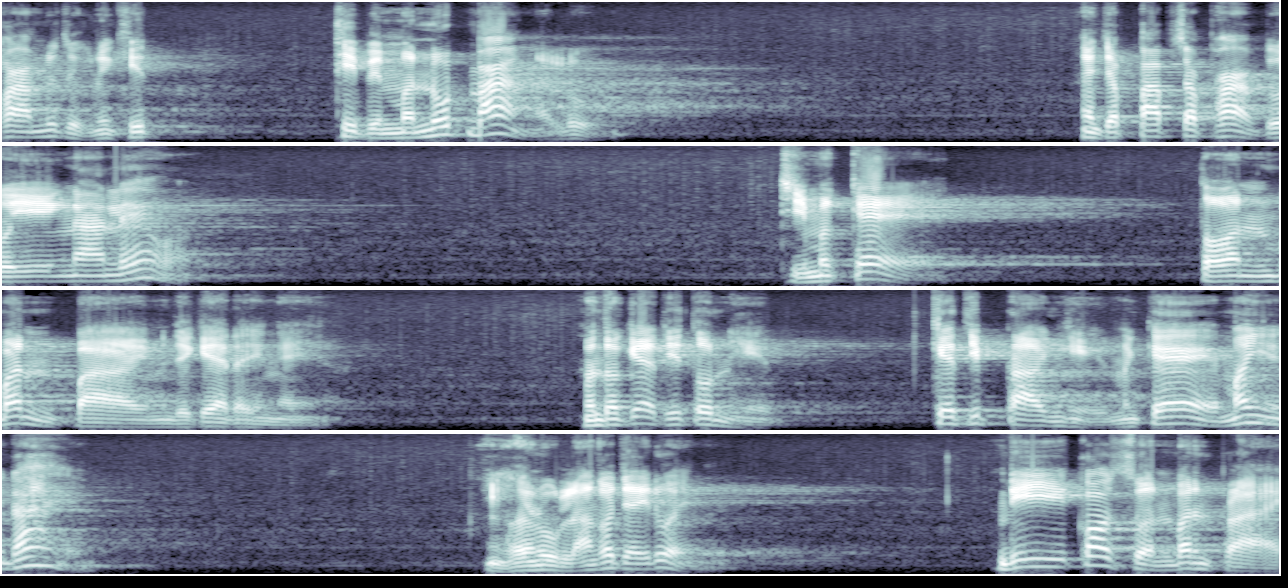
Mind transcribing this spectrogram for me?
ความรู้สึกนึกคิด ที่เป็นมนุษย์บ้างนะลูกอาจจะปรับสภาพตัวเองนานแล้วที่มาแก้ ตอนบั้นปลายมันจะแก้ได้ยังไง มันต้องแก้ที่ต้นเหตุ แก้ที่ปลายเหตุมันแก้ไม่ได้ขอให้ลูกหลานเข้าใจด้วย ดีก็ส่วนบั้นปลาย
